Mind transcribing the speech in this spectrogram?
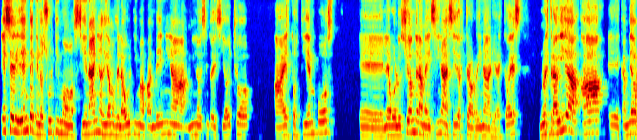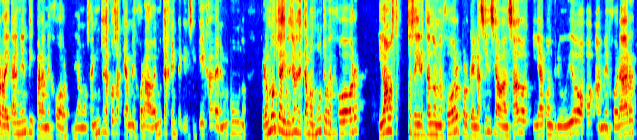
es evidente que en los últimos 100 años, digamos, de la última pandemia, 1918 a estos tiempos, eh, la evolución de la medicina ha sido extraordinaria. Esto es, nuestra vida ha eh, cambiado radicalmente y para mejor, digamos. Hay muchas cosas que han mejorado, hay mucha gente que se queja del mundo, pero en muchas dimensiones estamos mucho mejor y vamos a seguir estando mejor porque la ciencia ha avanzado y ha contribuido a mejorar,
